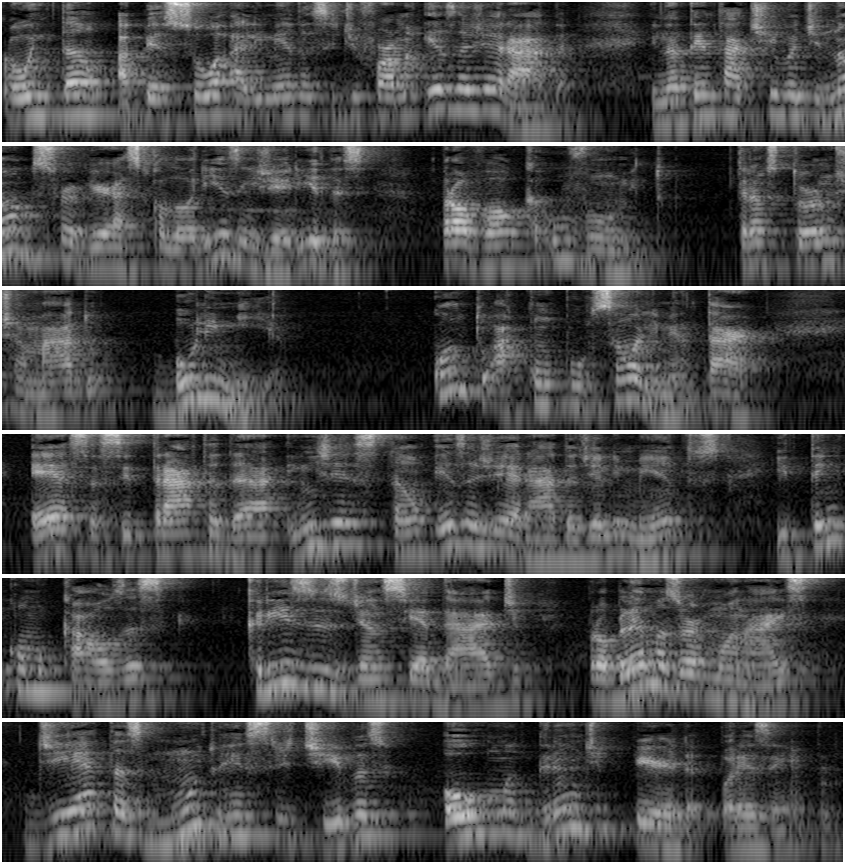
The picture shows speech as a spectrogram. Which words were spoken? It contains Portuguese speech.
Ou então, a pessoa alimenta-se de forma exagerada e, na tentativa de não absorver as calorias ingeridas, provoca o vômito, transtorno chamado bulimia. Quanto à compulsão alimentar, essa se trata da ingestão exagerada de alimentos e tem como causas crises de ansiedade, problemas hormonais, dietas muito restritivas ou uma grande perda, por exemplo.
